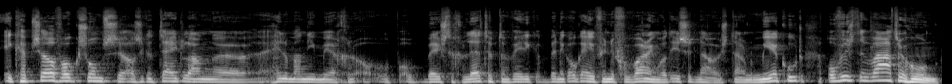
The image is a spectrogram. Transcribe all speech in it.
ik heb zelf ook soms, als ik een tijd lang helemaal niet meer op, op beesten gelet heb... dan weet ik, ben ik ook even in de verwarring. Wat is het nou? Is het nou een meerkoet of is het een waterhoen?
